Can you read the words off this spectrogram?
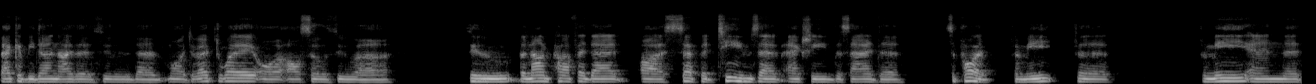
that could be done either through the more direct way or also through uh through the nonprofit that are separate teams have actually decided to support for me for for me and the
